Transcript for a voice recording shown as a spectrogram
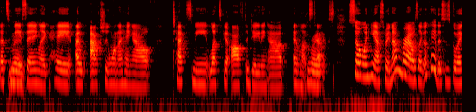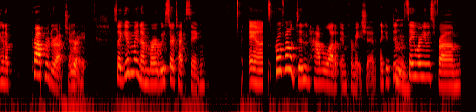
That's me Right. saying like, "Hey, I actually want to hang out. Text me. Let's get off the dating app and let's Right. text." So when he asked my number, I was like, "Okay, this is going in a proper direction." Right. So I give him my number. We start texting, and his profile didn't have a lot of information. Like it didn't hmm. say where he was from.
